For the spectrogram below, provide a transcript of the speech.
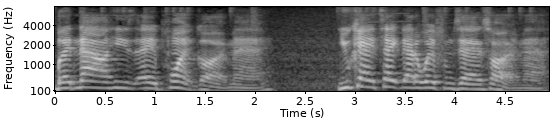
but now he's a point guard, man. You can't take that away from James Harden, man.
